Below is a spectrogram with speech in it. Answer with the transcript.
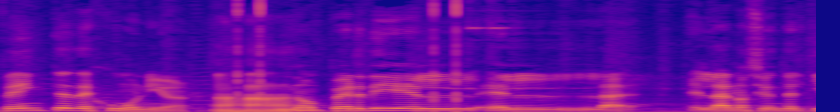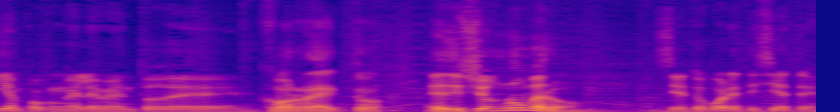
20 de junio. Ajá. No perdí el, el- la, la noción del tiempo con el evento de Correcto. Edición número. 147.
